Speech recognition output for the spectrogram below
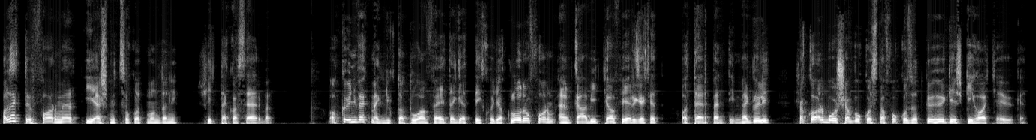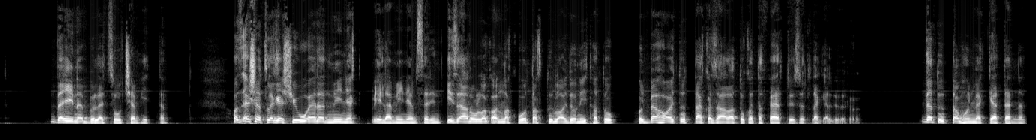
A legtöbb farmer ilyesmit szokott mondani, s hittek a szerben. A könyvek megnyugtatóan fejtegették, hogy a kloroform elkábítja a férgeket, a terpentin megöli, és a karbolsav okozta fokozott köhögés kihajtja őket. De én ebből egy szót sem hittem. Az esetleges jó eredmények, véleményem szerint kizárólag annak voltak tulajdoníthatók, hogy behajtották az állatokat a fertőzött legelőről. De tudtam, hogy meg kell tennem,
